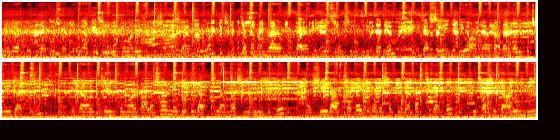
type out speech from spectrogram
পুরোনো একটা সতেরো তোমাদের শেয়ার করলাম। যখন আমরা বেড়াতে গিয়েছিলাম শিলিগুড়ি প্রথম এটা সেই ভিডিও আমরা দাদার গাড়িতে করেই যাচ্ছি। এটা হচ্ছে তোমার বালাসর নদীতে যাচ্ছি আমরা শিলিগুড়ি থেকে। আর সেই রাস্তাটাই তোমাদের সাথে দেখাচ্ছি। দেখো দুপাশে দারুণ ভিউ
